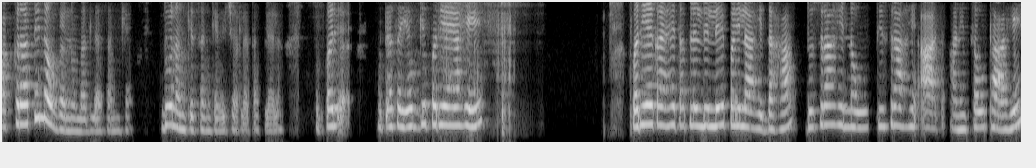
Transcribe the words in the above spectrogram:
अकरा ते नव्याण्णव मधल्या संख्या दोन अंकी संख्या विचारल्यात आपल्याला. पर्याय त्याचा योग्य पर्याय आहे. पर्याय काय आहेत? आपल्याला दिले पहिला आहे दहा दुसरा आहे नऊ तिसरा आहे आठ आणि चौथा आहे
